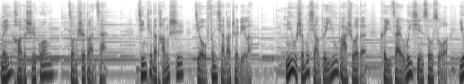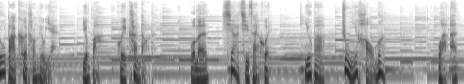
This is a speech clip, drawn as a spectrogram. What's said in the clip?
美好的时光总是短暂，今天的唐诗就分享到这里了。你有什么想对优爸说的，可以在微信搜索“优爸课堂”留言，优爸会看到的。我们下期再会，优爸祝你好梦，晚安。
